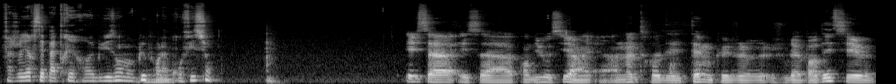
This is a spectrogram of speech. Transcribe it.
Enfin, je veux dire, c'est pas très reluisant non plus pour la mhm. profession. Et ça, et ça conduit aussi à un, autre des thèmes que je, je voulais aborder, c'est euh,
